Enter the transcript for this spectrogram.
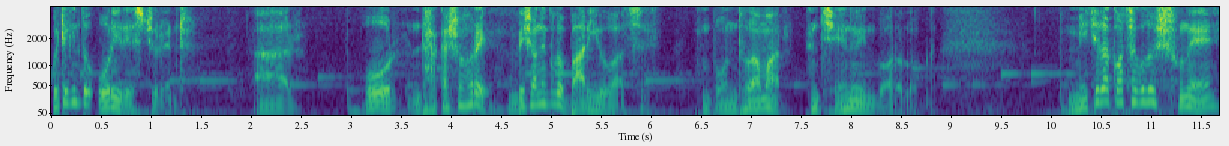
ওইটা কিন্তু ওরই রেস্টুরেন্ট। আর ওর ঢাকা শহরে বেশ অনেকগুলো বাড়িও আছে। বন্ধু আমার জেনুইন বড় লোক মিথিলা কথাগুলো শুনে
